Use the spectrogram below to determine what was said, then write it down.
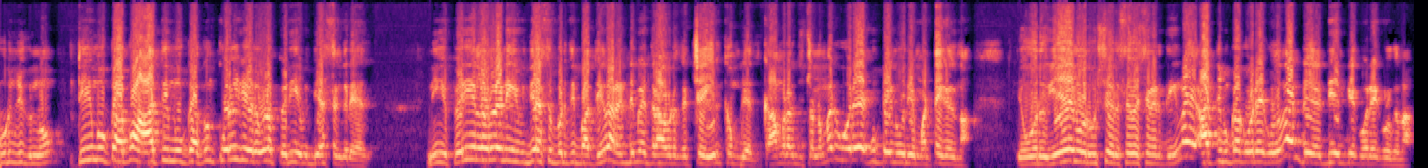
புரிஞ்சுக்கணும். திமுகக்கும் அதிமுகக்கும் கொள்கை அளவுல பெரிய வித்தியாசம் கிடையாது. நீங்க பெரிய லெவல்ல நீங்க வித்தியாசப்படுத்தி பாத்தீங்கன்னா ரெண்டுமே திராவிட கட்சியா இருக்க முடியாது. காமராஜர் சொன்ன மாதிரி ஒரே குட்டை உரிய மட்டைகள் தான். ஒரு ஏன் ஒரு விஷயம் ரிசர்வேஷன் எடுத்தீங்கன்னா அதிமுக ஒரே கொள்கை தான் டிஎம்கே ஒரே கொள்கை தான்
